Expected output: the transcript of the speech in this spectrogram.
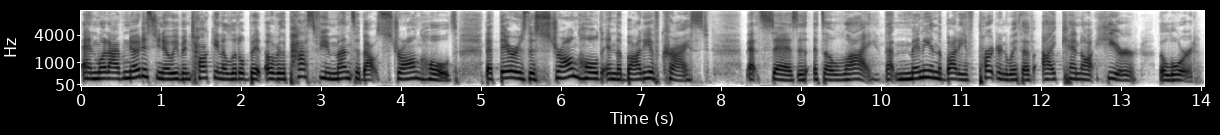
And what I've noticed, you know, we've been talking a little bit over the past few months about strongholds, that there is this stronghold in the body of Christ that says it's a lie that many in the body have partnered with of I cannot hear the Lord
